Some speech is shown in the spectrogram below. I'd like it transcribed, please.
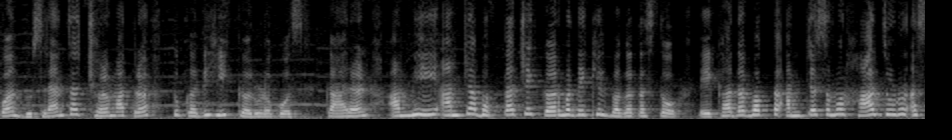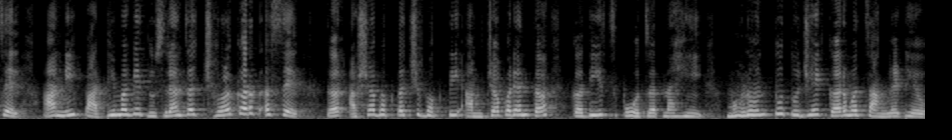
पण दुसऱ्यांचा छळ मात्र तू कधीही करू नकोस. कारण आम्ही आमच्या भक्ताचे कर्म देखील बघत असतो. एखादा भक्त आमच्यासमोर हात जोडून असेल आणि पाठीमागे दुसऱ्यांचा छळ करत असेल तर अशा भक्ताची भक्ती आमच्यापर्यंत कधीच पोहोचत नाही. म्हणून तू तुझे कर्म चांगले ठेव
